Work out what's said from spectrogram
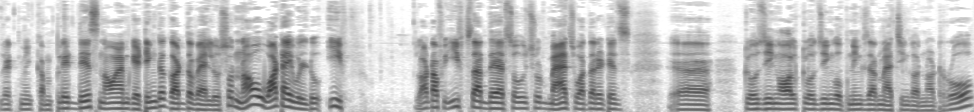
let me complete this. Now I am getting the got the value. So now what I will do? If lot of ifs are there so we should match whether it is uh, closing all closing openings are matching or not. Row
